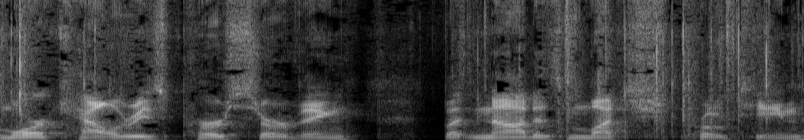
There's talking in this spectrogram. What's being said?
more calories per serving, but not as much protein.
